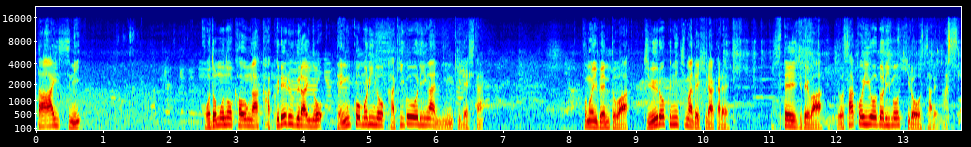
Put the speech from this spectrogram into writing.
たアイスに子供の顔が隠れるぐらいのてんこ盛りのかき氷が人気でした。このイベントは16日まで開かれステージではよさこい踊りも披露されます。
